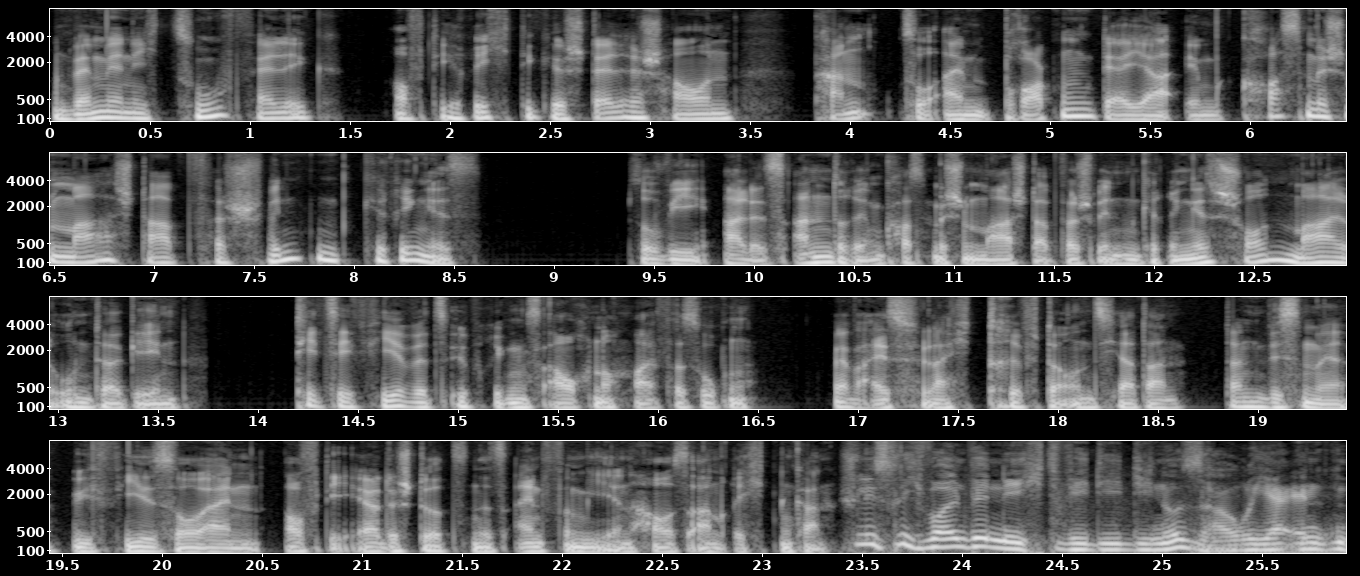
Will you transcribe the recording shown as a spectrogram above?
Und wenn wir nicht zufällig auf die richtige Stelle schauen, kann so ein Brocken, der ja im kosmischen Maßstab verschwindend gering ist, so wie alles andere im kosmischen Maßstab verschwindend gering ist, schon mal untergehen. TC4 wird es übrigens auch nochmal versuchen. Wer weiß, vielleicht trifft er uns ja dann dann wissen wir, wie viel so ein auf die Erde stürzendes Einfamilienhaus anrichten kann. Schließlich wollen wir nicht wie die Dinosaurier enden.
